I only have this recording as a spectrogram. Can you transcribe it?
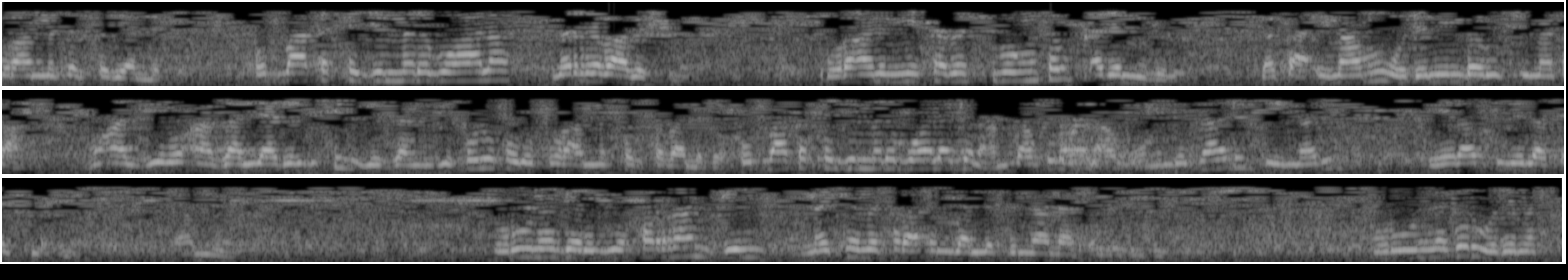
ቁርአን መሰልሰል ያለበት። ኹጥባ ከተጀመረ በኋላ መረባበሽ ነው። ቁርአን የሚሰበስበውን ሰው ቀደም ብሎ በቃ ኢማሙ ወደ ሚንበሩ ሲመጣ ሙአዚኑ አዛን ሊያደርግ ሲል የዛን ጊዜ ቶሎ ቶሎ ቁርአን መሰብሰብ አለበት። ኹጥባ ከተጀመረ በኋላ ግን አምጣ ቁርአን አቁም እንደዛ አድርግ ይሄን ሌላ ተሽሽ ነው። ጥሩ ነገር እየሰራን ግን መቼ መስራት እንዳለብን አላውቅም። ጥሩውን ነገር ወደ መጥፎ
